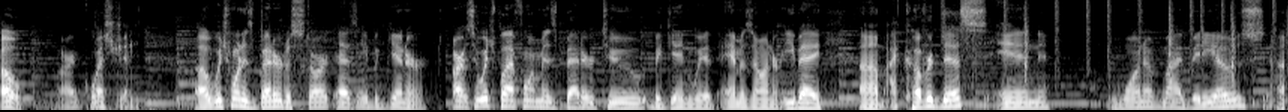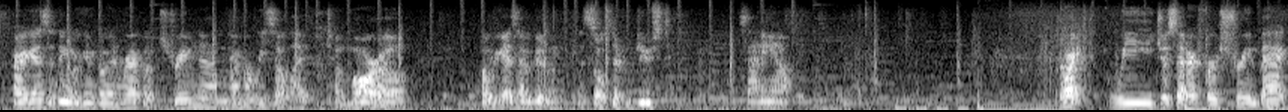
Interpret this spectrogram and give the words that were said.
Oh, alright, question. Uh, which one is better to start as a beginner? All right, so which platform is better to begin with, Amazon or eBay? Um, I covered this in one of my videos. Uh, All right, guys, I think we're gonna go ahead and wrap up stream now. Remember, Resell Life tomorrow. Hope you guys have a good one. This is Soul from Juiced, signing out. All right, we just had our first stream back.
